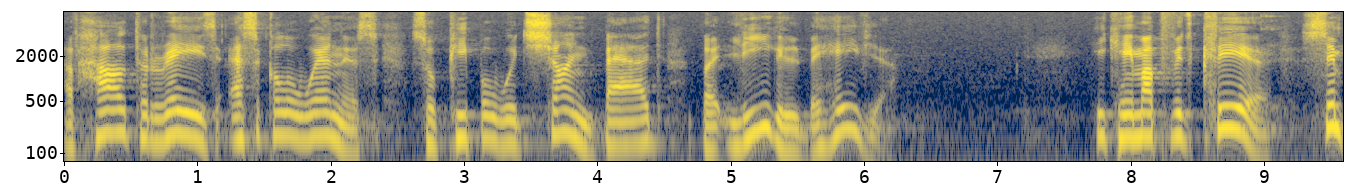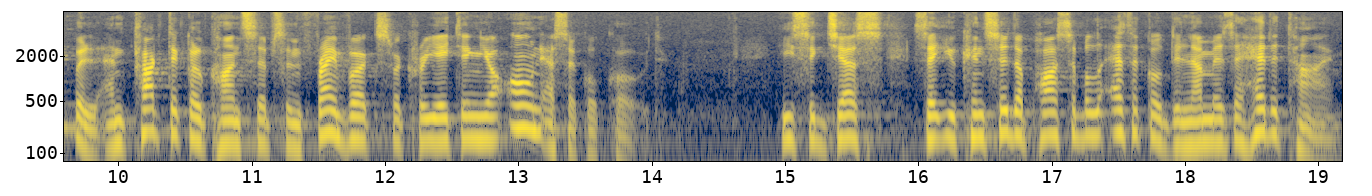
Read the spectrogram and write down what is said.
of how to raise ethical awareness so people would shun bad but legal behavior. He came up with clear, simple, and practical concepts and frameworks for creating your own ethical code. He suggests that you consider possible ethical dilemmas ahead of time,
